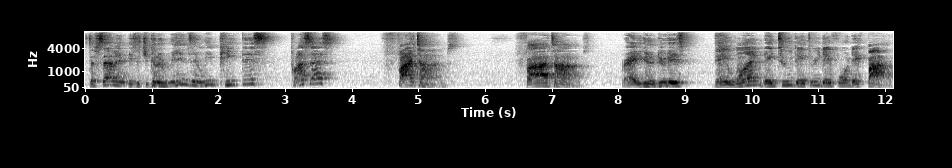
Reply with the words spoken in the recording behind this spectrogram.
Step seven is that you're gonna rinse and repeat this process five times. Five times. Right? You're gonna do this day one, day two, day three, day four, day five.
